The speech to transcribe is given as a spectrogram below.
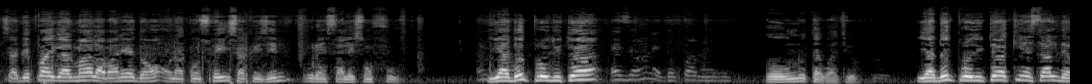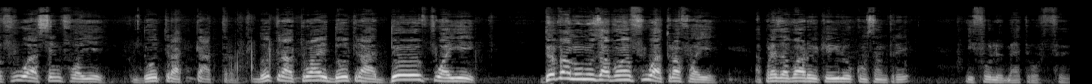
Ça dépend également de la manière dont on a construit sa cuisine pour installer son four. Il y a d'autres producteurs. Oh, voiture. Il y a d'autres producteurs qui installent des fours à 5 foyers, d'autres à 4, d'autres à 3 et d'autres à 2 foyers. Devant nous, nous avons un four à 3 foyers. Après avoir recueilli l'eau concentrée, il faut le mettre au feu.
